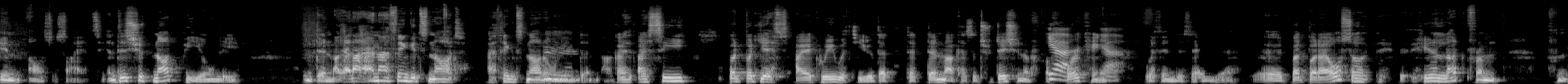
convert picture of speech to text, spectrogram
in our society. And this should not be only in Denmark. And I, and I think it's not. I think it's not mm-hmm. only in. Denmark. I, I, see, but but yes, I agree with you that, that Denmark has a tradition of, of yeah, working yeah. within this area. Uh, but but I also hear a lot from from,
